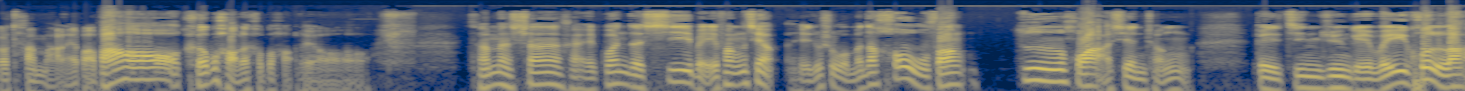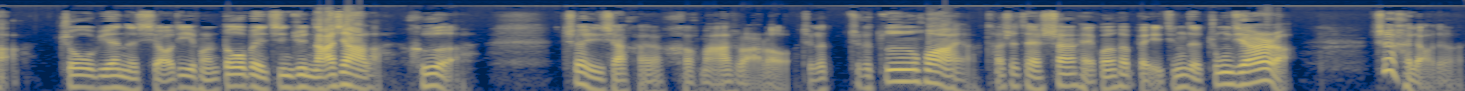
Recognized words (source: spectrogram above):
有探马来报，报可不好了，可不好了哟。咱们山海关的西北方向，也就是我们的后方。遵化县城被金军给围困了，周边的小地方都被金军拿下了。呵，这一下可可麻烦了。这个这个遵化呀，它是在山海关和北京的中间啊，这还了得？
